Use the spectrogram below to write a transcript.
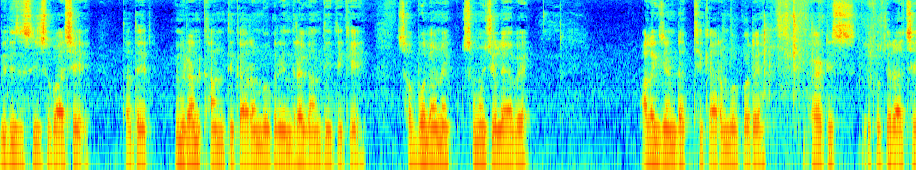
বিদেশি যেসব আছে, তাদের ইমরান খান থেকে আরম্ভ করে ইন্দিরা গান্ধী থেকে সব বলে অনেক সময় চলে যাবে। আলেকজান্ডার থেকে আরম্ভ করে ভ্যারাইটিস লেখকের আছে।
